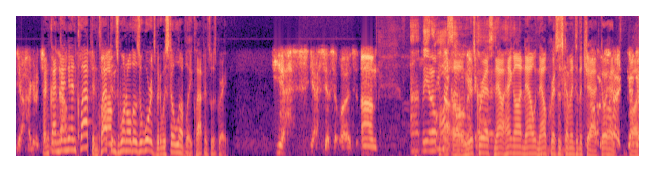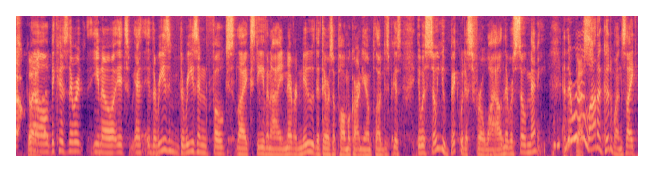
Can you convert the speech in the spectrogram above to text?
yeah. I got to check And, and, out. and, and Clapton. Clapton's won all those awards, but it was still lovely. Clapton's was great. Yes, yes, yes, it was. Um, Uh, you know, also, oh, here's Chris. now, hang on. Now, now Chris has come into the chat. Go ahead, boss. Go well, ahead. because there were, you know, it's uh, the reason. The reason folks like Steve and I never knew that there was a Paul McCartney unplugged is because it was so ubiquitous for a while, and there were so many, and there were Yes. a lot of good ones. Like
